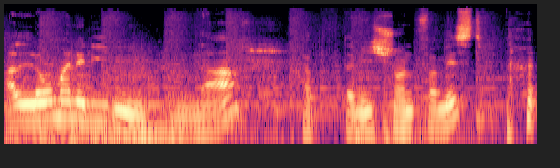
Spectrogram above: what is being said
Hallo meine Lieben. Na, habt ihr mich schon vermisst?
